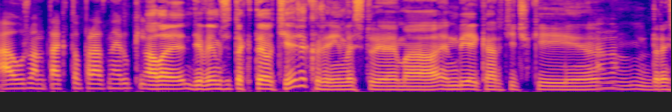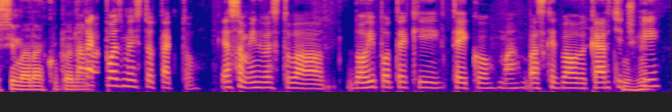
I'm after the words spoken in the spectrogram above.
a už mám takto prázdne ruky. Ale ja viem, že tak Teo tiež akože investuje, má NBA kartičky, ano. dresy má nakúpené. Tak povedzme si to takto ja som investovala do hypotéky, Tejko má basketbalové kartičky, mm-hmm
